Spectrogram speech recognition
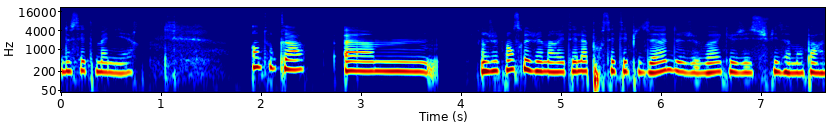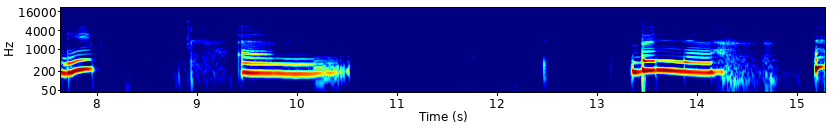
de cette manière. En tout cas, euh, je pense que je vais m'arrêter là pour cet épisode. Je vois que j'ai suffisamment parlé. Euh, bonne...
